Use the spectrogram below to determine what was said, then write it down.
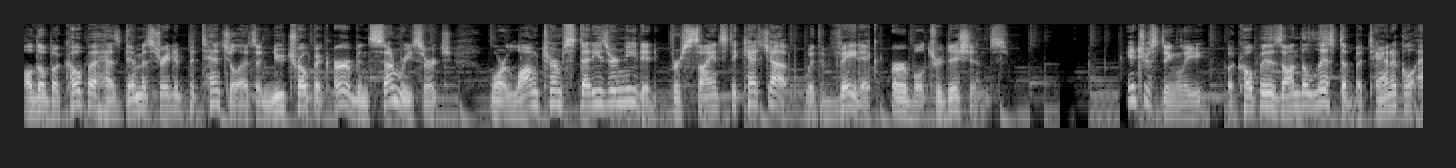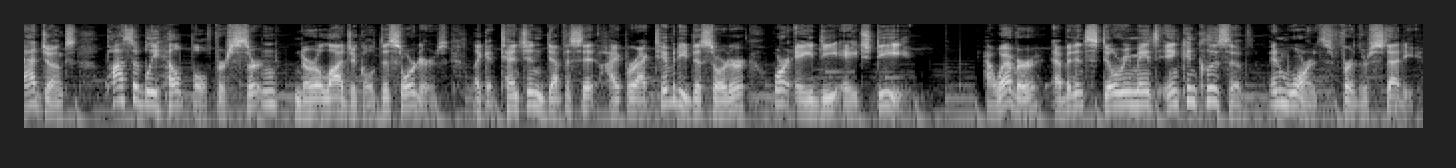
Although Bacopa has demonstrated potential as a nootropic herb in some research, more long-term studies are needed for science to catch up with Vedic herbal traditions. Interestingly, Bacopa is on the list of botanical adjuncts possibly helpful for certain neurological disorders, like attention deficit hyperactivity disorder or ADHD. However, evidence still remains inconclusive and warrants further study.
